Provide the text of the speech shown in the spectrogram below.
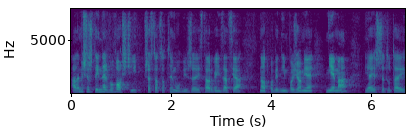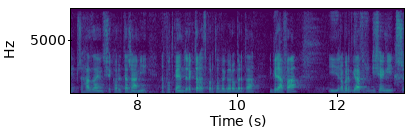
Ale myślę, że tej nerwowości, przez to co Ty mówisz, że jest ta organizacja na odpowiednim poziomie, nie ma. Ja jeszcze tutaj, przechadzając się korytarzami, napotkałem dyrektora sportowego Roberta Grafa. I Robert Graf dzisiaj mi trz-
